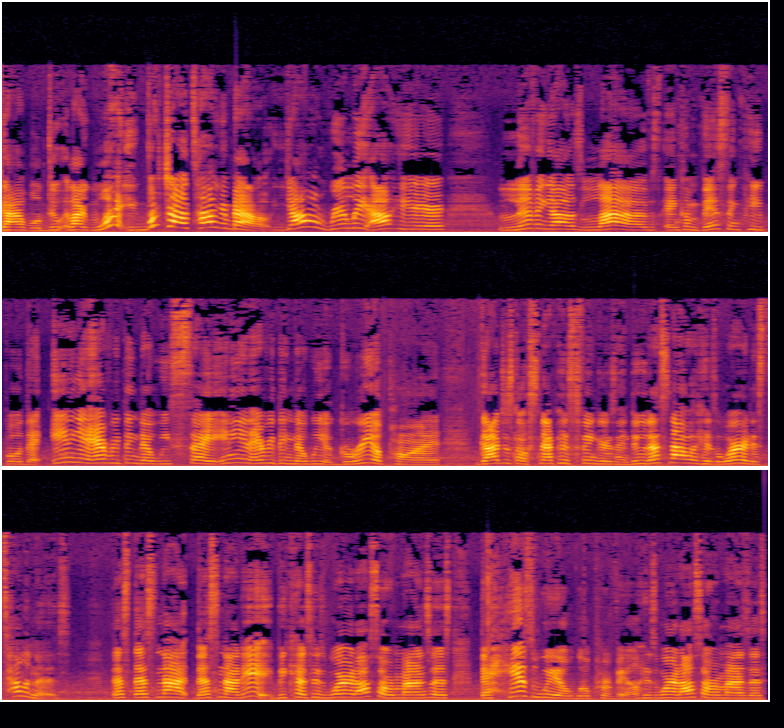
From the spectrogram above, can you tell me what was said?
God will do it. Like what? What y'all talking about? Y'all really out here living y'all's lives and convincing people that any and everything that we say, any and everything that we agree upon, God just gonna snap his fingers and do. That's not what his word is telling us. That's that's not that's not it because his word also reminds us that his will will prevail. His word also reminds us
